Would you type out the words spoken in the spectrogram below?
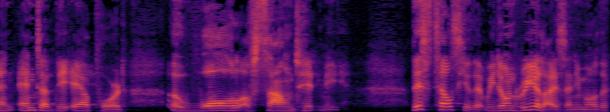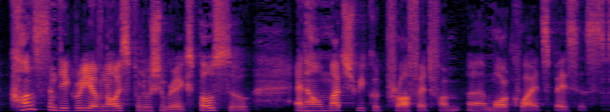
and entered the airport, a wall of sound hit me. This tells you that we don't realize anymore the constant degree of noise pollution we're exposed to and how much we could profit from uh, more quiet spaces.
